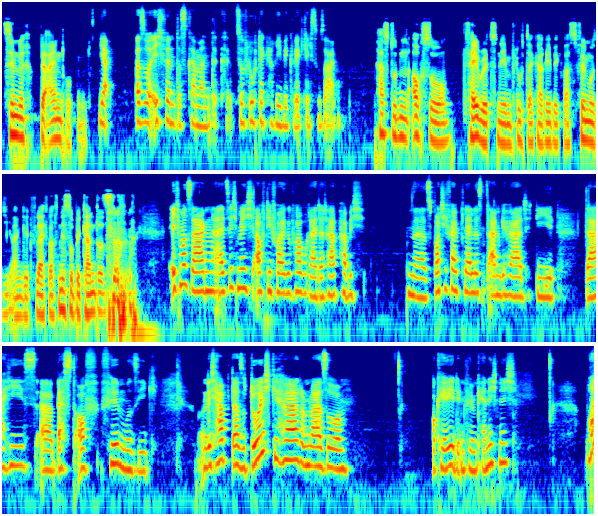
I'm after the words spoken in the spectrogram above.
ziemlich beeindruckend. Ja, also ich finde, das kann man zu Fluch der Karibik wirklich so sagen. Hast du denn auch so Favorites neben Fluch der Karibik, was Filmmusik angeht? Vielleicht was nicht so bekannt ist? ich muss sagen, als ich mich auf die Folge vorbereitet habe, habe ich eine Spotify-Playlist angehört, die da hieß äh, Best of Filmmusik. Und ich habe da so durchgehört und war so, okay, den Film kenne ich nicht boah,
